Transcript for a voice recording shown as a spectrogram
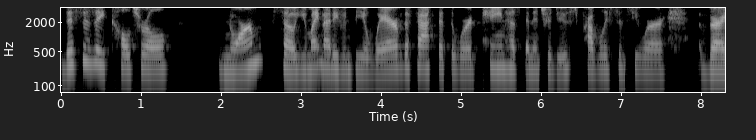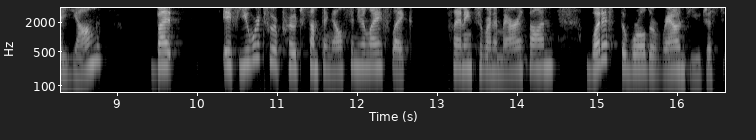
This is a cultural norm, so you might not even be aware of the fact that the word pain has been introduced probably since you were very young. But if you were to approach something else in your life, like planning to run a marathon, what if the world around you just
